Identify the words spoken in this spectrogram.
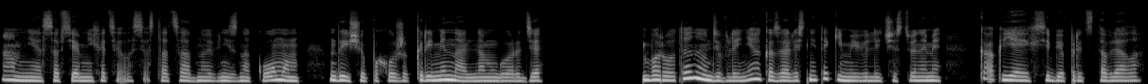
а мне совсем не хотелось остаться одной в незнакомом, да еще, похоже, криминальном городе. Ворота, на удивление, оказались не такими величественными, как я их себе представляла.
